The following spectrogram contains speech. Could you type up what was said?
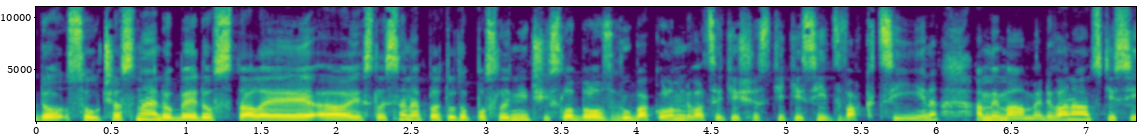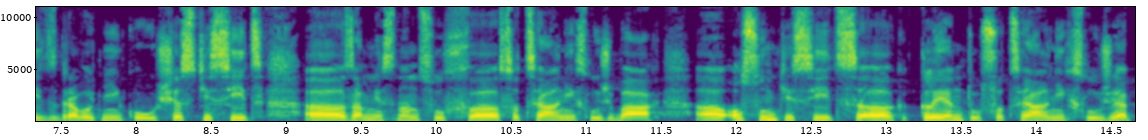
do současné doby dostali, eh, jestli se nepletu, to poslední číslo bylo zhruba kolem 26 tisíc vakcín a my máme 12 tisíc zdravotníků, 6 tisíc eh, zaměstnanců v eh, sociálních službách, 8 tisíc klientů sociálních služeb,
